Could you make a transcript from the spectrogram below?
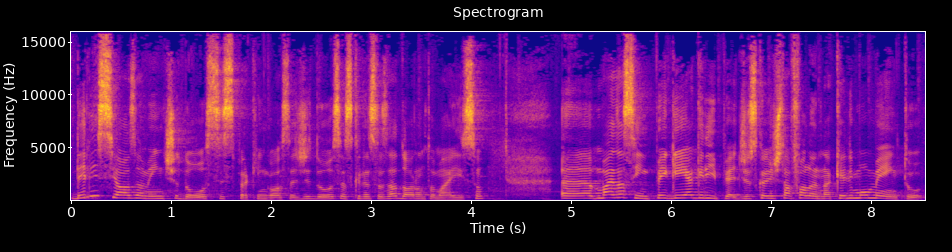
deliciosamente doces, para quem gosta de doce, as crianças adoram tomar isso. Uh, mas assim, peguei a gripe, é disso que a gente tá falando. Naquele momento,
